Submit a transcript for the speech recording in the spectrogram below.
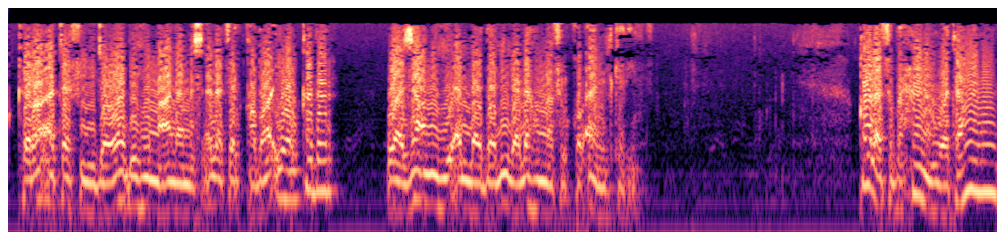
القراءة في جوابهم على مسألة القضاء والقدر وزعمه ألا دليل لهما في القرآن الكريم. قال سبحانه وتعالى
